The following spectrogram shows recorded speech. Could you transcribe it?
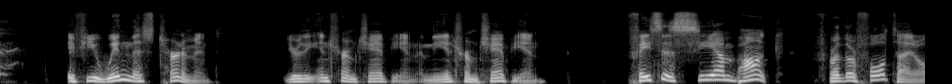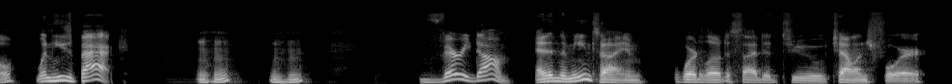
if you win this tournament, you're the interim champion, and the interim champion faces CM Punk for the full title when he's back. Mm-hmm. Mm-hmm. Very dumb. And in the meantime, Wardlow decided to challenge for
